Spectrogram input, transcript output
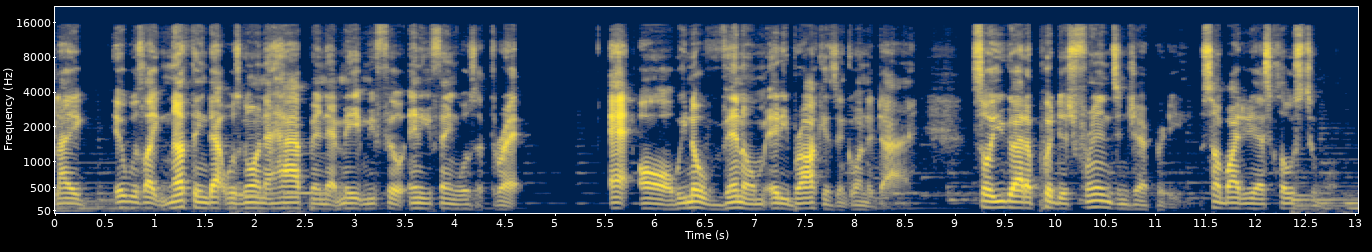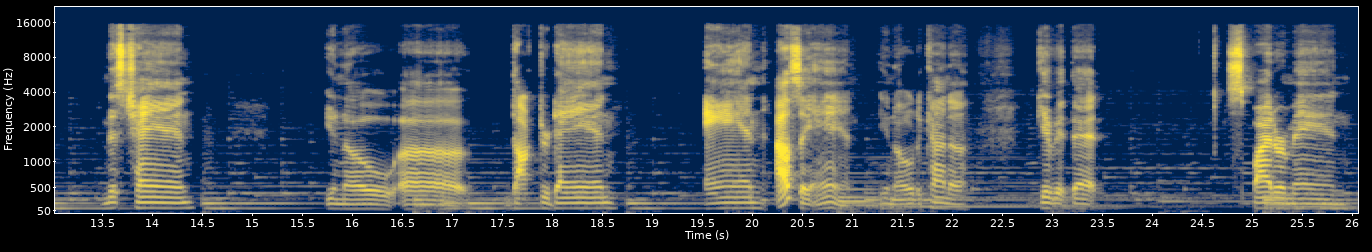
Like it was like nothing that was going to happen that made me feel anything was a threat at all. We know Venom, Eddie Brock isn't going to die. So you got to put his friends in jeopardy, somebody that's close to him. Miss Chan, you know, uh, Dr. Dan, Anne. I'll say Anne, you know, to kind of give it that Spider Man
